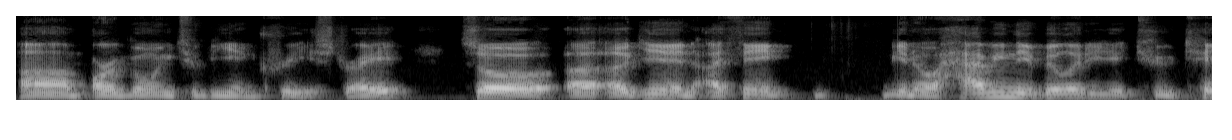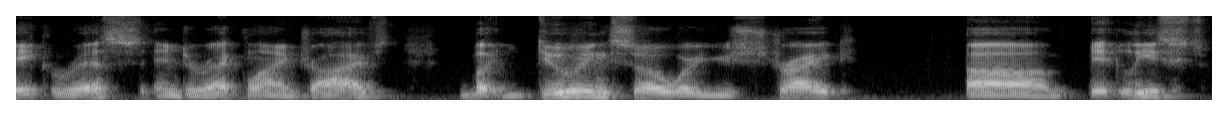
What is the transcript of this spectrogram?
um, are going to be increased, right? So uh, again, I think you know having the ability to, take risks and direct line drives, but doing so where you strike um, at least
